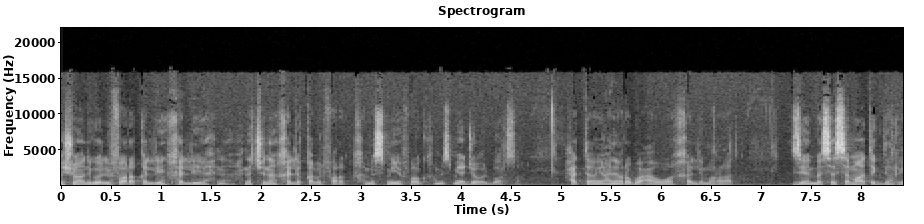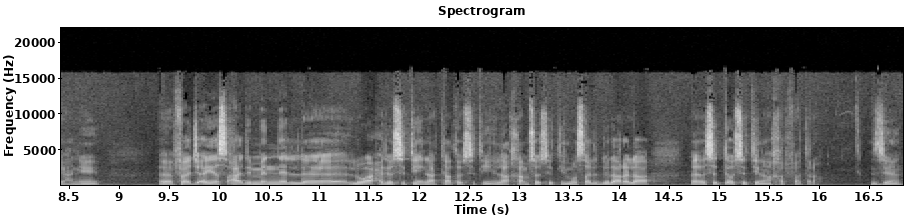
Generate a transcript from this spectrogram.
شلون تقول الفرق اللي نخليه إحنا. إحنا كنا نخلي قبل فرق 500 فوق 500 جوا البورصة. حتى يعني ربع أو نخلي مرات. زين بس هسه ما تقدر يعني فجأة يصعد من ال 61 إلى 63 إلى 65 وصل الدولار إلى 66 آه، آخر فترة. زين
